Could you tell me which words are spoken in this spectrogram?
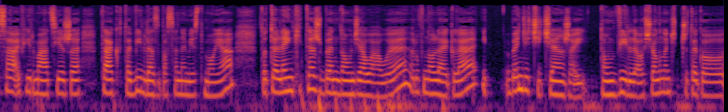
pisała afirmację, że tak, ta willa z basenem jest moja, to te lęki też będą działały równolegle i będzie ci ciężej tą willę osiągnąć, czy tego,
